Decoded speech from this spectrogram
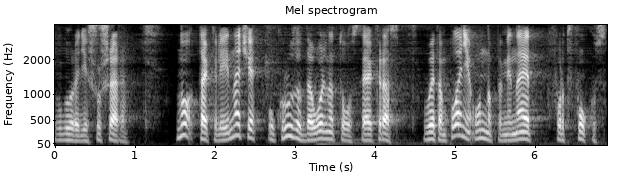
в городе Шушара. Но так или иначе, у Круза довольно толстый окрас. В этом плане он напоминает Ford Focus.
